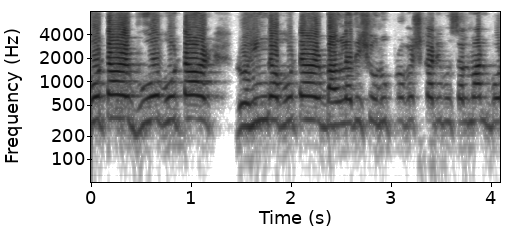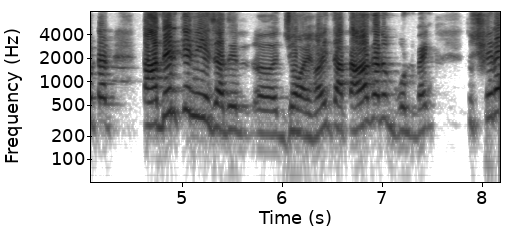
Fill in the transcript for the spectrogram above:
ভোটার ভুয়ো ভোটার রোহিঙ্গা ভোটার বাংলাদেশে অনুপ্রবেশকারী মুসলমান ভোটার তাদেরকে নিয়ে যাদের জয় হয় তারা যারা ভোট ব্যাংক তো সেটা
